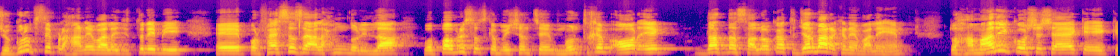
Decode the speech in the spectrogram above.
जो ग्रुप से पढ़ाने वाले जितने भी प्रोफेसर हैं, अल्हम्दुलिल्लाह, वो पब्लिक कमीशन से मुंतखब और एक दस दस सालों का तजर्बा रखने वाले हैं। तो हमारी कोशिश है कि एक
